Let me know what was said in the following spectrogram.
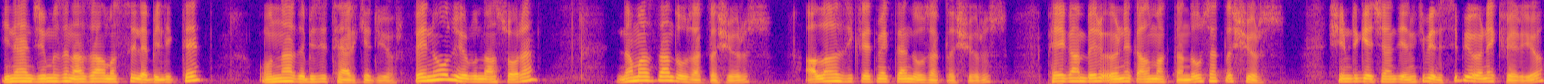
inancımızın azalmasıyla birlikte onlar da bizi terk ediyor. Ve ne oluyor bundan sonra? Namazdan da uzaklaşıyoruz. Allah'ı zikretmekten de uzaklaşıyoruz. Peygamberi örnek almaktan da uzaklaşıyoruz. Şimdi geçen diyelim ki birisi bir örnek veriyor.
